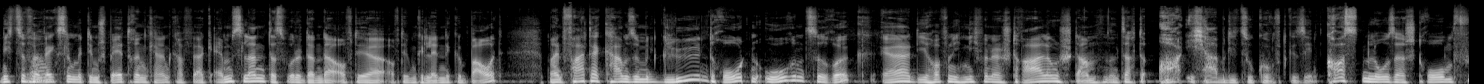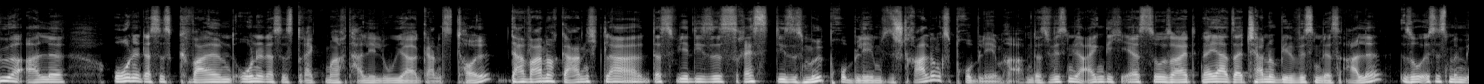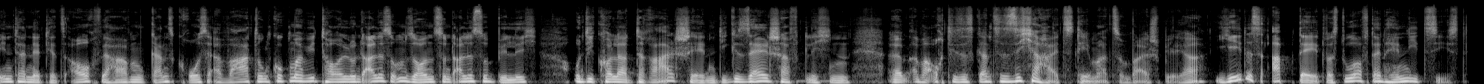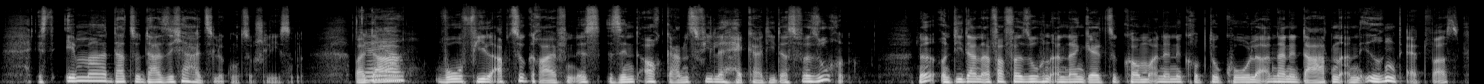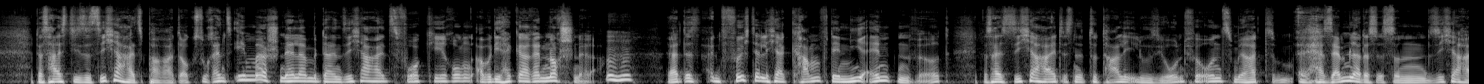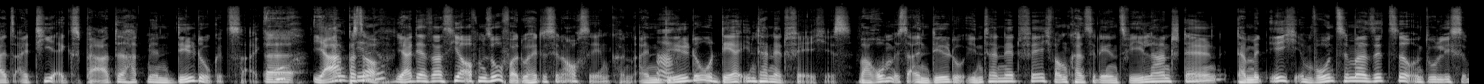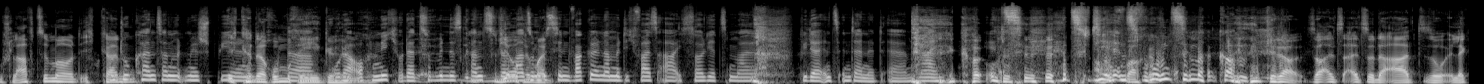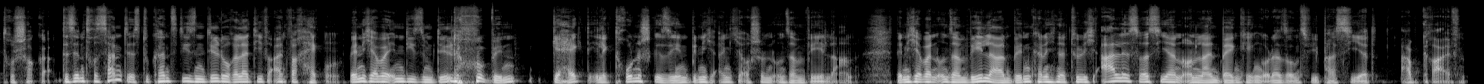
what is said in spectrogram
Nicht zu verwechseln mit dem späteren Kernkraftwerk Emsland, das wurde dann da auf, der, auf dem Gelände gebaut. Mein Vater kam so mit glühend roten Ohren zurück, ja, die hoffentlich nicht von der Strahlung stammten und sagte, oh, ich habe die Zukunft gesehen. Kostenloser Strom für alle ohne dass es qualmt, ohne dass es Dreck macht. Halleluja, ganz toll. Da war noch gar nicht klar, dass wir dieses Rest, dieses Müllproblem, dieses Strahlungsproblem haben. Das wissen wir eigentlich erst so seit, naja, seit Tschernobyl wissen wir es alle. So ist es mit dem Internet jetzt auch. Wir haben ganz große Erwartungen. Guck mal, wie toll und alles umsonst und alles so billig. Und die Kollateralschäden, die gesellschaftlichen, äh, aber auch dieses ganze Sicherheitsthema zum Beispiel, ja. Jedes Update, was du auf dein Handy ziehst, ist immer dazu da, Sicherheitslücken zu schließen. Weil ja, da, ja. wo viel abzugreifen ist, sind auch ganz viele Hacker, die das versuchen. Ne? Und die dann einfach versuchen, an dein Geld zu kommen, an deine Kryptokohle, an deine Daten, an irgendetwas. Das heißt, dieses Sicherheitsparadox, du rennst immer schneller mit deinen Sicherheitsvorkehrungen, aber die Hacker rennen noch schneller. Mhm. Ja, das ist ein fürchterlicher Kampf, der nie enden wird. Das heißt, Sicherheit ist eine totale Illusion für uns. Mir hat äh, Herr Semmler, das ist so ein Sicherheits-IT-Experte, hat mir ein Dildo gezeigt. Äh, ja, pass Dildo? auf. Ja, der saß hier auf dem Sofa. Du hättest ihn auch sehen können. Ein ah. Dildo, der internetfähig ist. Warum ist ein Dildo internetfähig? Warum kannst du den ins WLAN stellen? Damit ich im Wohnzimmer sitze und du liegst im Schlafzimmer und ich kann. Und du kannst dann mit mir spielen. Ich kann da rumregeln. Ja, oder auch nicht. Oder zumindest kannst du da mal so ein bisschen wackeln, damit ich weiß, ah, ich soll jetzt jetzt mal wieder ins Internet, äh, nein, ins, zu dir ins Wohnzimmer kommen. genau, so als, als so eine Art so Elektroschocker. Das Interessante ist, du kannst diesen Dildo relativ einfach hacken. Wenn ich aber in diesem Dildo bin, gehackt, elektronisch gesehen, bin ich eigentlich auch schon in unserem WLAN. Wenn ich aber in unserem WLAN bin, kann ich natürlich alles, was hier an Online-Banking oder sonst wie passiert, abgreifen.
